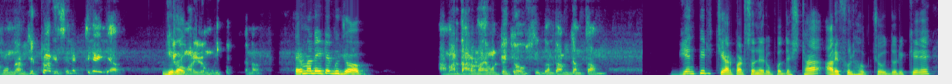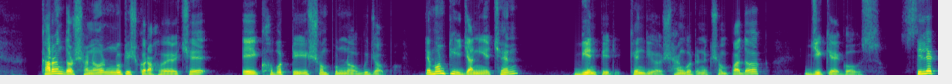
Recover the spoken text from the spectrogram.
এখন আমি যে একটু আগে সিলেক্ট থেকে এলাম। জি ভাই। আমার এরকম কিছু হবে না। এর মানে এটা গুজব আমার ধারণা এমনটাই তো সিদ্ধান্ত আমি জানতাম। বিএনপির চেয়ারপারসনের উপদেষ্টা আরিফুল হক চৌধুরীকে কারণ দর্শানোর নোটিশ করা হয়েছে। এই খবরটি সম্পূর্ণ গুজব এমনটি জানিয়েছেন বিএনপির কেন্দ্রীয় সাংগঠনিক সম্পাদক G K Gous. Sylhet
